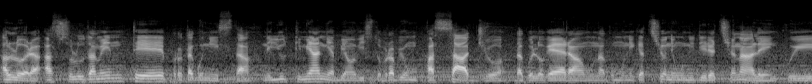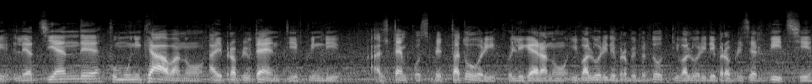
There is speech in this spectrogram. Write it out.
Allora, assolutamente protagonista. Negli ultimi anni abbiamo visto proprio un passaggio da quello che era una comunicazione unidirezionale in cui le aziende comunicavano ai propri utenti e quindi al tempo spettatori, quelli che erano i valori dei propri prodotti, i valori dei propri servizi,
